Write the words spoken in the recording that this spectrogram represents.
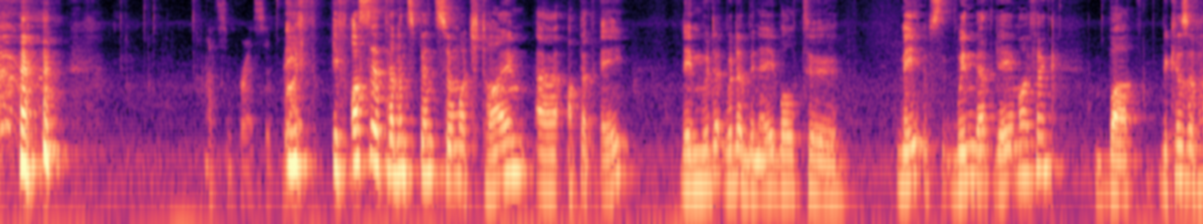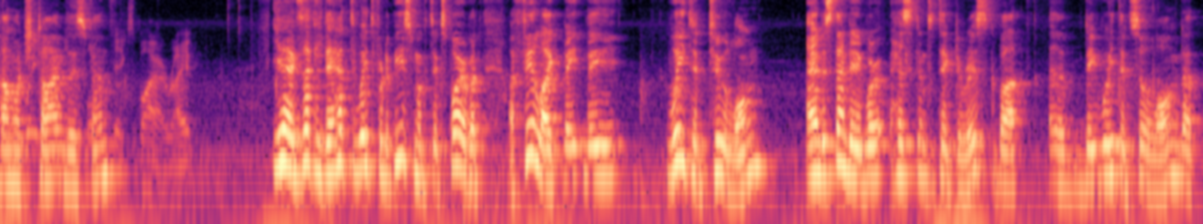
that's impressive. Right. if if Aseet hadn't spent so much time uh, up at A, they would would have been able to win that game, I think. But because of how much time they spent, expire, right? yeah, exactly. They had to wait for the beast smoke to expire, but I feel like they they waited too long. I understand they were hesitant to take the risk, but uh, they waited so long that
